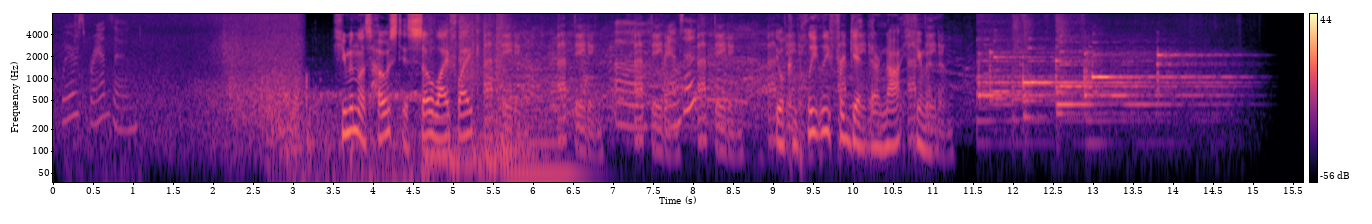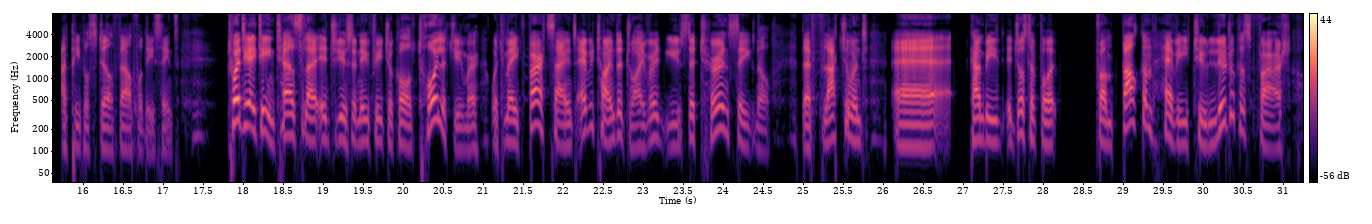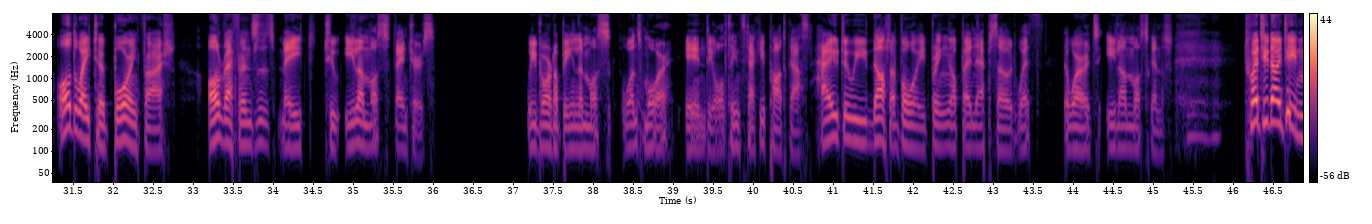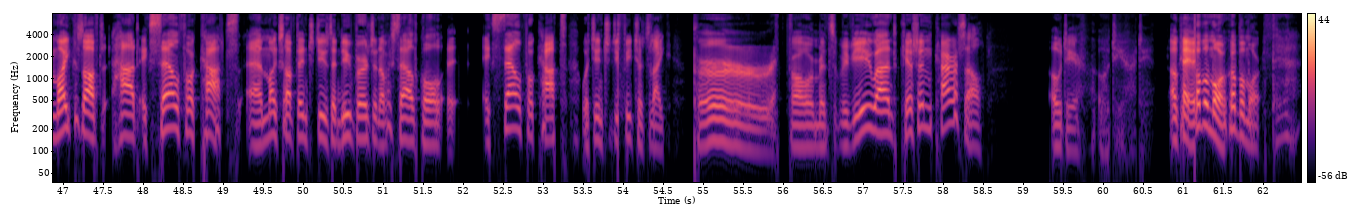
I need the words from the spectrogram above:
Where's Brandon? Humanless Host is so lifelike, Updating. Updating. Uh, Updating. Brandon? Updating. You'll completely forget Updating. they're not human. Updating. And people still fell for these things. 2018, Tesla introduced a new feature called Toilet Humor, which made fart sounds every time the driver used the turn signal. The flatulent uh, can be adjusted for from Falcon Heavy to ludicrous fart, all the way to boring fart. All references made to Elon Musk's ventures. We brought up Elon Musk once more in the All Things Techie podcast. How do we not avoid bringing up an episode with the words Elon Musk in it? 2019, Microsoft had Excel for Cats. Uh, Microsoft introduced a new version of Excel called uh, Excel for Cats, which introduced features like performance review and kitten carousel. Oh dear, oh dear, oh dear. Okay, a couple more, a couple more.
